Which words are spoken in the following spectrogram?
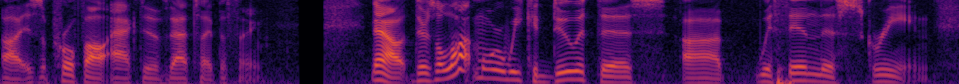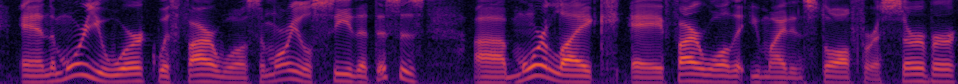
Uh, is the profile active? That type of thing. Now, there's a lot more we could do with this uh, within this screen. And the more you work with firewalls, the more you'll see that this is uh, more like a firewall that you might install for a server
